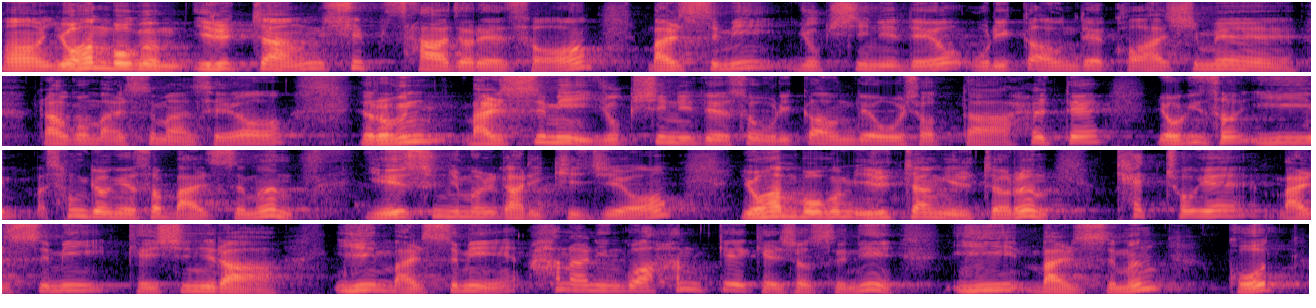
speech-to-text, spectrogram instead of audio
어, 요한복음 1장 14절에서 말씀이 육신이 되어 우리 가운데 거하심에라고 말씀하세요. 여러분 말씀이 육신이 돼서 우리 가운데 오셨다 할 때 여기서 이 성경에서 말씀은 예수님을 가리키지요. 요한복음 1장 1절은 태초에 말씀이 계시니라. 이 말씀이 하나님과 함께 계셨으니 이 말씀은 곧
